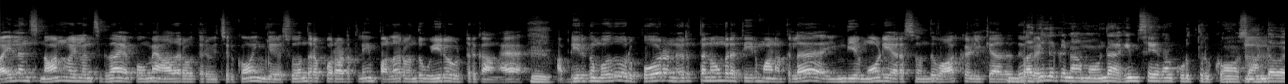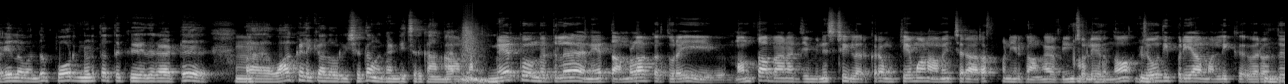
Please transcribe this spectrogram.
வைலன்ஸ் நான் வைலன்ஸுக்கு தான் எப்பவுமே ஆதரவு தெரிவிச்சிருக்கோம். இங்க சுதந்திர போராட்டத்திலையும் பலர் வந்து உயிரை விட்டுருக்காங்க. அப்படி இருக்கும்போது ஒரு போரை நிறுத்தணுங்கிற தீர்மானத்துல இந்திய மோடி அரசு வந்து வாக்களிக்காதது பதிலுக்கு நாம வந்து அகிம்சையை தான் கொடுத்துருக்கோம். ஸோ அந்த வகையில வந்து போர் நிறுத்தத்துக்கு எதிராட்டு வாக்களிக்காத ஒரு விஷயத்தை அவங்க கண்டிச்சிருக்காங்க. மேற்கு வங்கத்துல நேத்து அமலாக்கத்துறை மம்தா பானர்ஜி மினிஸ்ட்ரியில இருக்கிற முக்கியமான அமைச்சரை அரெஸ்ட் பண்ணியிருக்காங்க அப்படின்னு சொல்லியிருந்தோம். ஜோதி பிரியா மல்லிக் இவர் வந்து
